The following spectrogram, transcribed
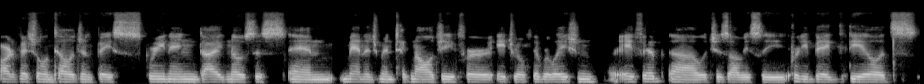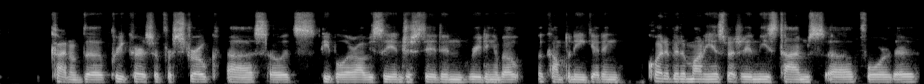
artificial intelligence based screening, diagnosis, and management technology for atrial fibrillation or AFib, uh, which is obviously a pretty big deal. It's kind of the precursor for stroke. Uh, so it's people are obviously interested in reading about a company getting quite a bit of money, especially in these times, uh, for their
